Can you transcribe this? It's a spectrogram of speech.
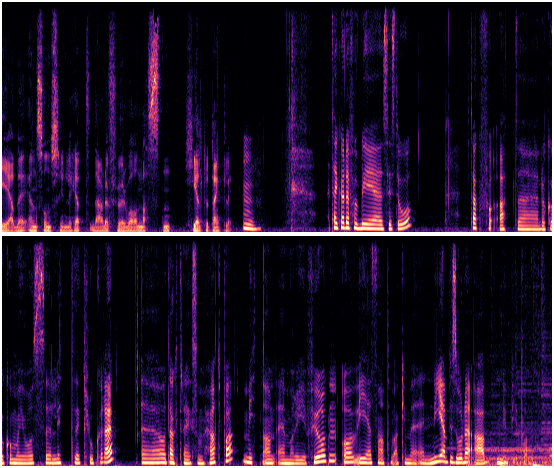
er det en sannsynlighet der det før var nesten helt utenkelig. Mm. Jeg tenker det får bli siste ord. Takk for at uh, dere kom og gjorde oss litt klokere. Uh, og takk til deg som hørte på. Mitt navn er Marie Furuden, og vi er snart tilbake med en ny episode av Nubiepodden.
